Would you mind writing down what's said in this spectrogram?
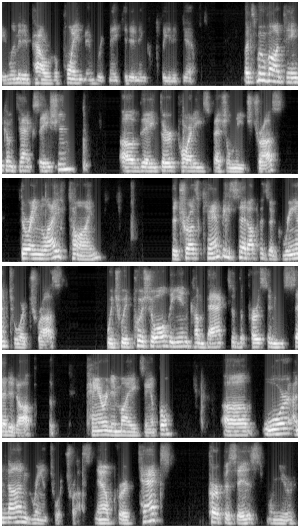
a limited power of appointment would make it an incompleted gift. Let's move on to income taxation of a third party special needs trust. During lifetime, the trust can be set up as a grantor trust, which would push all the income back to the person who set it up, the parent in my example, uh, or a non grantor trust. Now, for tax purposes, when you're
